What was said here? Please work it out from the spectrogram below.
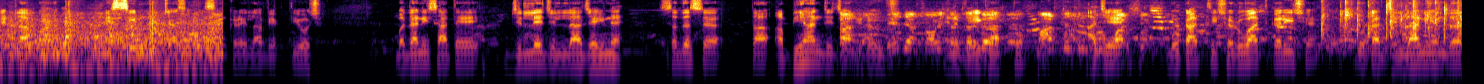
જેટલા પણ એસસી મોરચા સાથે સંકળાયેલા વ્યક્તિઓ છે, બધાની સાથે જિલ્લે જિલ્લા જઈને સદસ્યતા અભિયાન જે ચાલી રહ્યું છે એને વેગ આપવો. આજે બોટાદથી શરૂઆત કરી છે. બોટાદ જિલ્લાની અંદર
